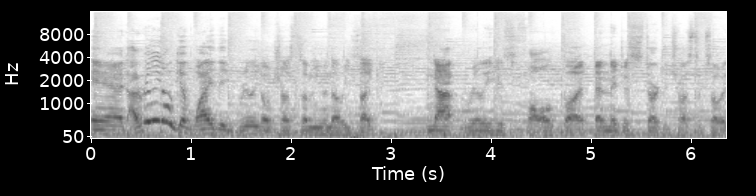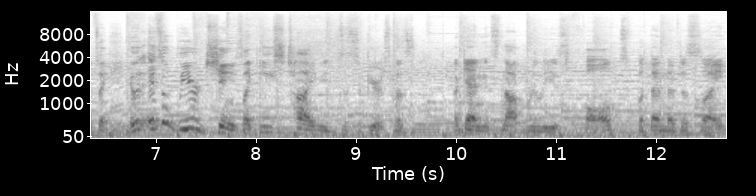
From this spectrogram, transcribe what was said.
and I really don't get why they really don't trust him, even though he's like not really his fault, but then they just start to trust him. So it's like it, it's a weird change. Like each time he disappears, because again, it's not really his fault, but then they're just like,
